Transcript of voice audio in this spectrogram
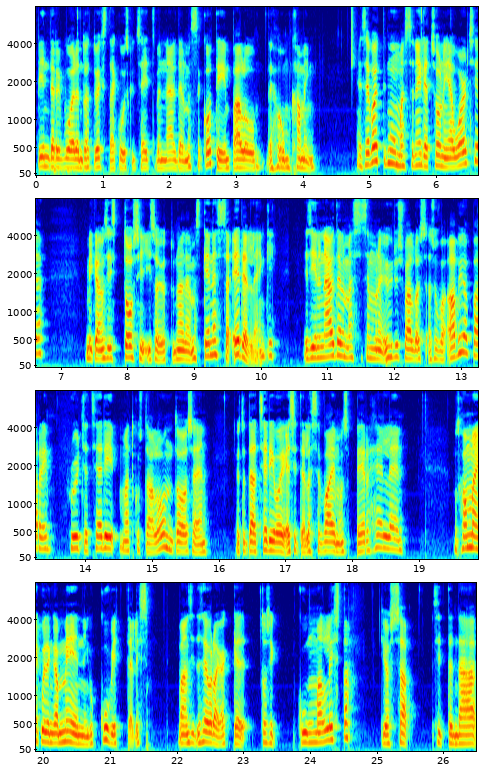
Pinterin vuoden 1967 näytelmässä Kotiin paluu The Homecoming. Ja se voitti muun muassa neljä Johnny Awardsia, mikä on siis tosi iso juttu näytelmässä kenessä edelleenkin. Ja siinä näytelmässä semmoinen Yhdysvalloissa asuva aviopari, Ruth ja Teddy, matkustaa Lontooseen, jotta tämä Teddy voi esitellä sen vaimonsa perheelleen. Mutta homma ei kuitenkaan mene niin kuin kuvittelisi, vaan siitä seuraa kaikkea tosi kummallista, jossa sitten tämä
